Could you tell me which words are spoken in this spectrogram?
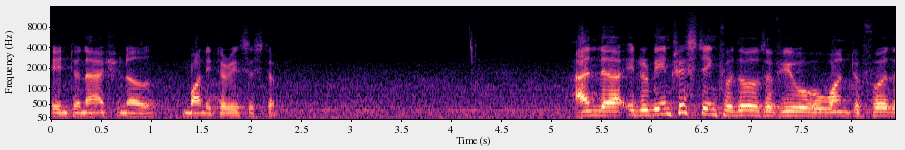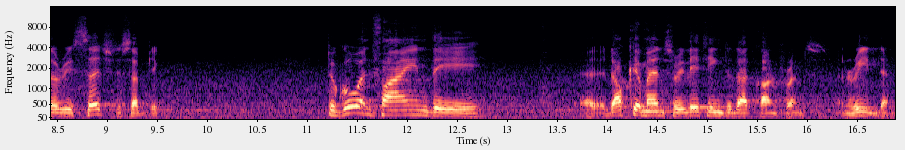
international monetary system. And uh, it will be interesting for those of you who want to further research the subject to go and find the uh, documents relating to that conference and read them.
